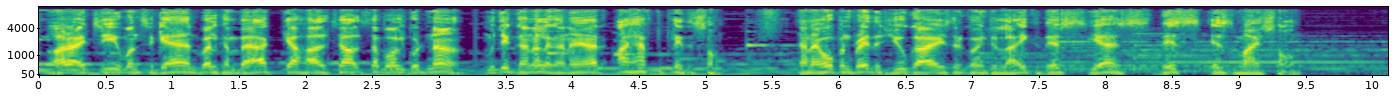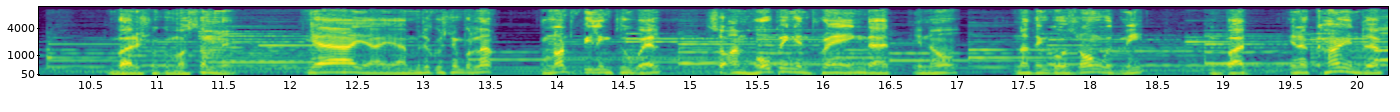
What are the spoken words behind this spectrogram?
All right, G. Once again, welcome back. क्या हाल चाल? सब all good ना? मुझे गाना लगाना यार. I have to play this song, and I hope and pray that you guys are going to like this. Yes, this is my song. बारिशों के मौसम में या या या मुझे कुछ नहीं बोलना I'm not feeling too well so I'm hoping and praying that you know nothing goes wrong with me but you know kind of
